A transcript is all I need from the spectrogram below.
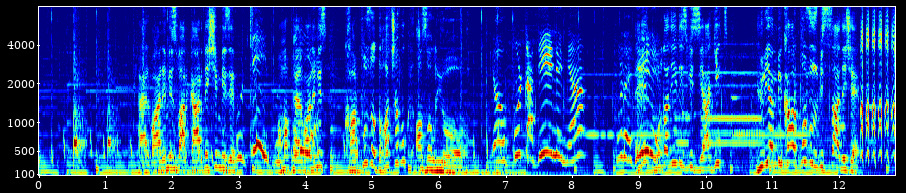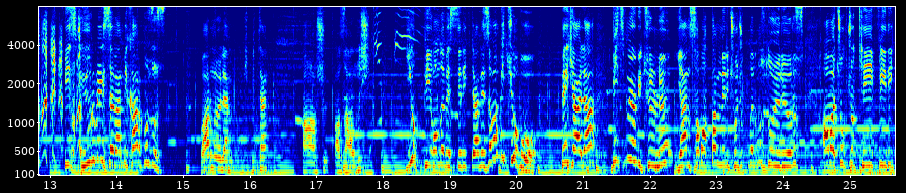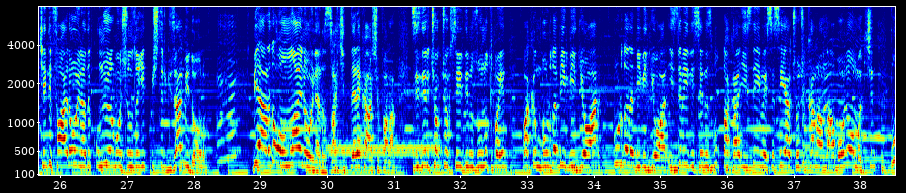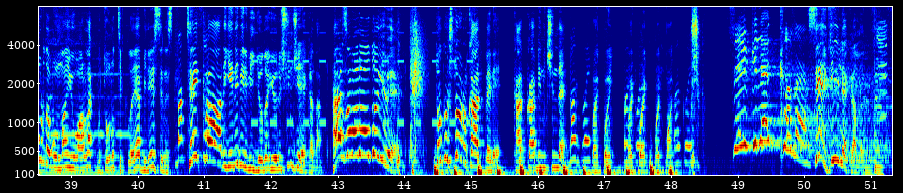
Pervanemiz var kardeşim bizim. Bu değil bu Ama pervanemiz karpuzla daha çabuk azalıyor. Ya burada değilim ya. Burada Evet değilim. burada değiliz biz ya git. Yürüyen bir karpuzuz biz sadece. Biz yürümeyi seven bir karpuzuz. Var mı öyle bir tane? Aa şu azalmış. Yuppi onu da besledik. Ya ne zaman bitiyor bu? Pekala bitmiyor bir türlü. Yani sabahtan beri çocuklarımızı doyuruyoruz. Ama çok çok keyifliydi. Kedi fare oynadık. Umuyorum hoşunuza gitmiştir. Güzel miydi oğlum? Bir arada online oynarız rakiplere karşı falan. Sizleri çok çok sevdiğimizi unutmayın. Bakın burada bir video var. Burada da bir video var. İzlemediyseniz mutlaka izleyin ve Sese Gel Çocuk kanalına abone olmak için burada bulunan yuvarlak butonu tıklayabilirsiniz. Bak- Tekrar yeni bir videoda görüşünceye kadar. Her zaman olduğu gibi. Tokuştur kalpleri. Kalp kalbin içinde. Bak bak. Boink, boink boink. Bak bak. Şık. Sevgiyle kalın. Sevgiyle kalın. Sevgiyle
